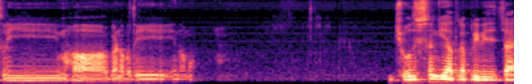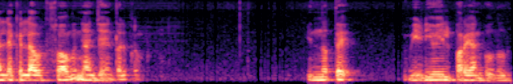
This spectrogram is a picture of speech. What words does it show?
ശ്രീ മഹാഗണപതി നമ. ജ്യോതിഷ സംഖ്യാത്ര പ്രിവിധി ചാനലിലേക്ക് എല്ലാവർക്കും സ്വാഗതം. ഞാൻ ജയൻ തലപ്പുറം ഇന്നത്തെ വീഡിയോയിൽ പറയാൻ പോകുന്നത്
